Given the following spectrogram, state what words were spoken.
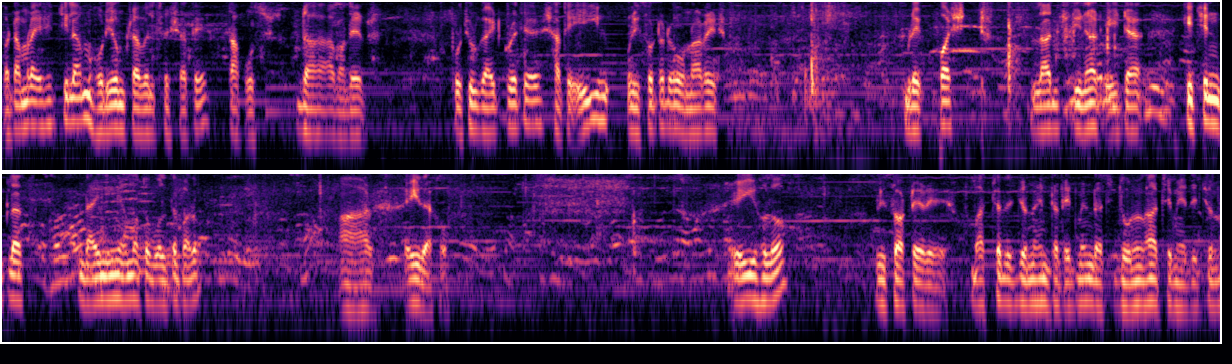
বাট আমরা এসেছিলাম হরিওম ট্রাভেলসের সাথে। তাপস দা আমাদের প্রচুর গাইড করেছে। সাথে এই রিসোর্টের ওনারের ব্রেকফাস্ট লাঞ্চ ডিনার এইটা কিচেন প্লাস ডাইনিংয়ের মতো বলতে পারো। আর এই দেখো। এই হলো রিসর্টের বাচ্চাদের জন্য এন্টারটেনমেন্ট আছে, দোলনা আছে, মেয়েদের জন্য।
